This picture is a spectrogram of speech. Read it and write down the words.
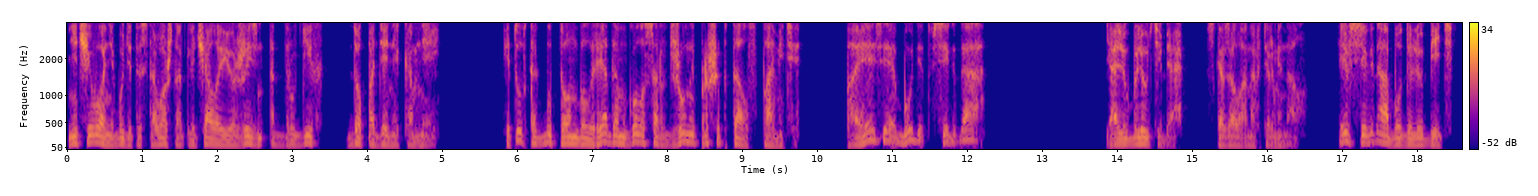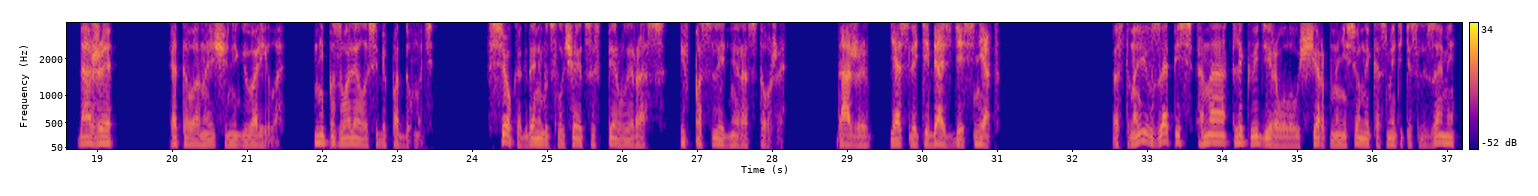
Ничего не будет из того, что отличало ее жизнь от других до падения камней. И тут, как будто он был рядом, голос Арджуны прошептал в памяти. «Поэзия будет всегда». «Я люблю тебя», — сказала она в терминал. «И всегда буду любить. Даже...» Этого она еще не говорила. Не позволяла себе подумать. Все когда-нибудь случается в первый раз. И в последний раз тоже. Даже если тебя здесь нет. Остановив запись, она ликвидировала ущерб, нанесенный косметике слезами,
